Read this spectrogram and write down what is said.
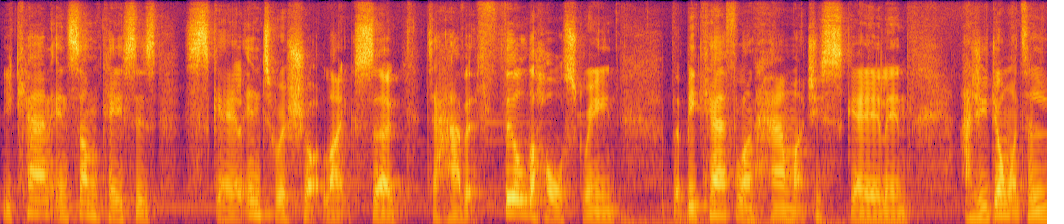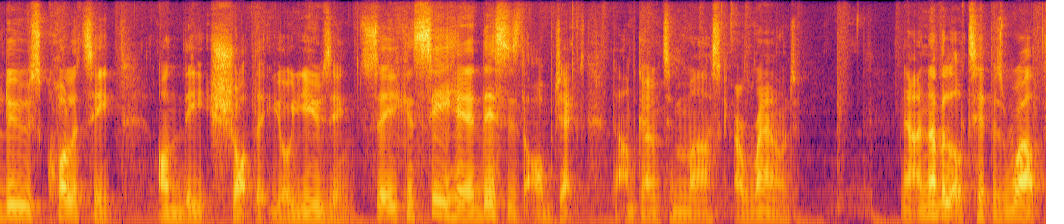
You can, in some cases, scale into a shot like so to have it fill the whole screen, but be careful on how much you scale in as you don't want to lose quality on the shot that you're using. So you can see here, this is the object that I'm going to mask around. Now, another little tip as well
